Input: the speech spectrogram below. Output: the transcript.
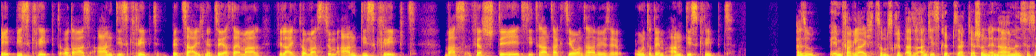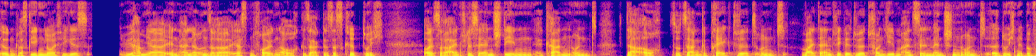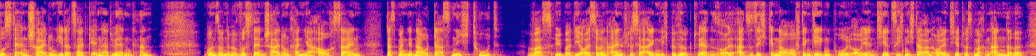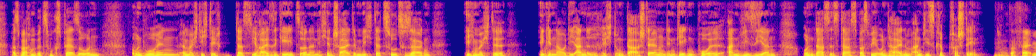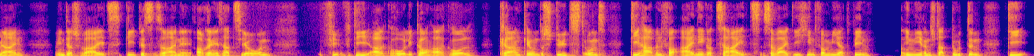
Episkript oder als Antiskript bezeichnet. Zuerst einmal vielleicht Thomas zum Antiskript. Was versteht die Transaktionsanalyse unter dem Antiskript? Also im Vergleich zum Skript, also Antiskript sagt ja schon der Name, es ist irgendwas Gegenläufiges. Wir haben ja in einer unserer ersten Folgen auch gesagt, dass das Skript durch äußere Einflüsse entstehen kann und da auch sozusagen geprägt wird und weiterentwickelt wird von jedem einzelnen Menschen und äh, durch eine bewusste Entscheidung jederzeit geändert werden kann. Und so eine bewusste Entscheidung kann ja auch sein, dass man genau das nicht tut, was über die äußeren Einflüsse eigentlich bewirkt werden soll. Also sich genau auf den Gegenpol orientiert, sich nicht daran orientiert, was machen andere, was machen Bezugspersonen und wohin möchte ich, dass die Reise geht, sondern ich entscheide mich dazu zu sagen, ich möchte in genau die andere Richtung darstellen und den Gegenpol anvisieren. Und das ist das, was wir unter einem Antiskript verstehen. Da fällt mir ein, in der Schweiz gibt es so eine Organisation, die Alkoholiker, Alkoholkranke unterstützt und die haben vor einiger Zeit, soweit ich informiert bin, in ihren Statuten die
